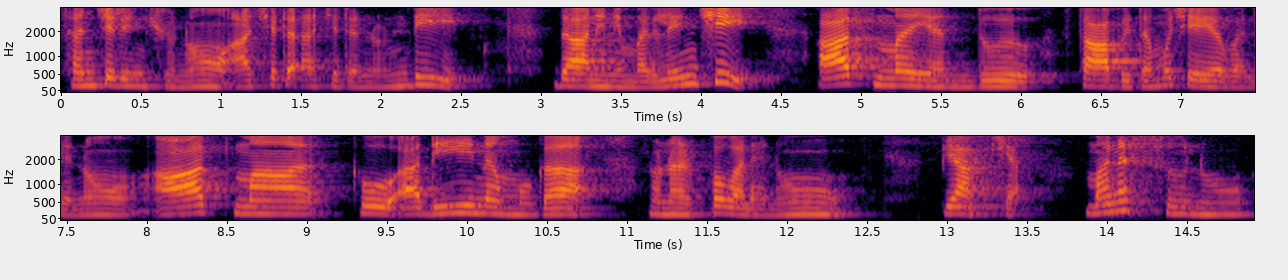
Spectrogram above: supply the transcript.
సంచరించునో అచట అచట నుండి దానిని మరలించి ఆత్మయందు స్థాపితము చేయవలెను. ఆత్మకు అధీనముగా నడపవలెను వ్యాఖ్య. మనస్సును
